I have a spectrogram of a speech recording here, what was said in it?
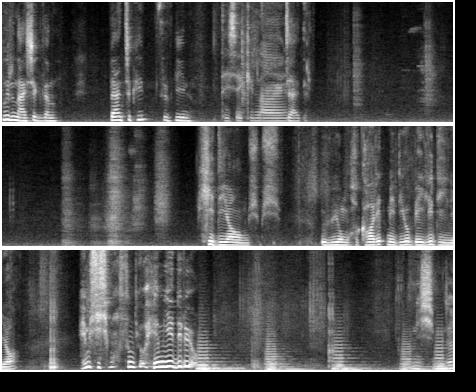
Buyurun Ayşegül Hanım. Ben çıkayım, siz giyinin. Teşekkürler. Rica ederim. Hediye almışmış. Övüyor mu, hakaret mi ediyor belli değil ya. Hem şişmansın diyor hem yediriyor. Ne şimdi?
